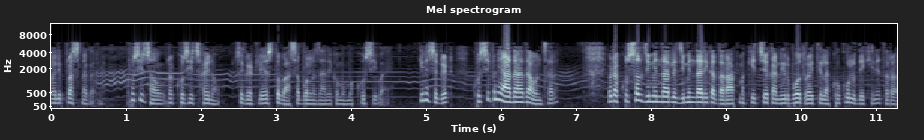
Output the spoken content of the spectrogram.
मैले प्रश्न गरेँ। खुसी छौ र खुसी छैनौ। सिगरेटले यस्तो भाषा बोल्न जानेकोमा म खुसी भएँ। किन सिगरेट? खुसी पनि आधा आधा हुन्छ र? एउटा कुशल जिमिन्दारले जिमिन्दारीका धरापमा किचिएका निर्बोध रैतीलाई खुकुलो देखिने तर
